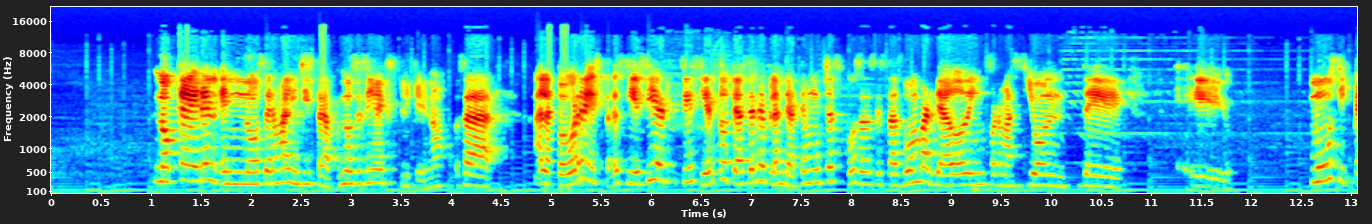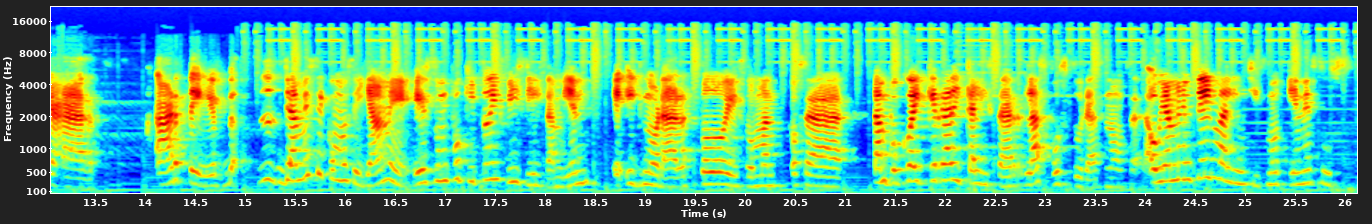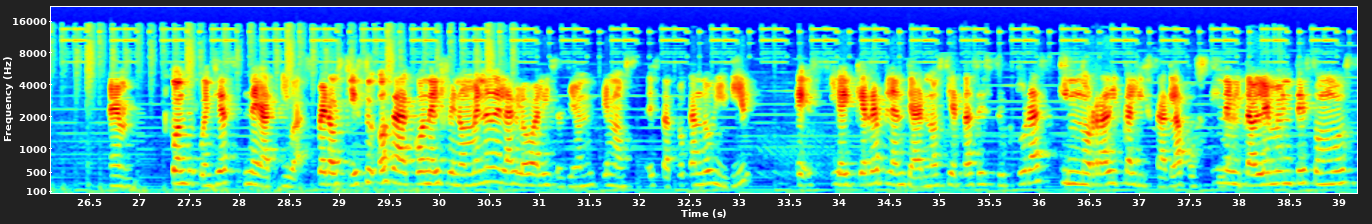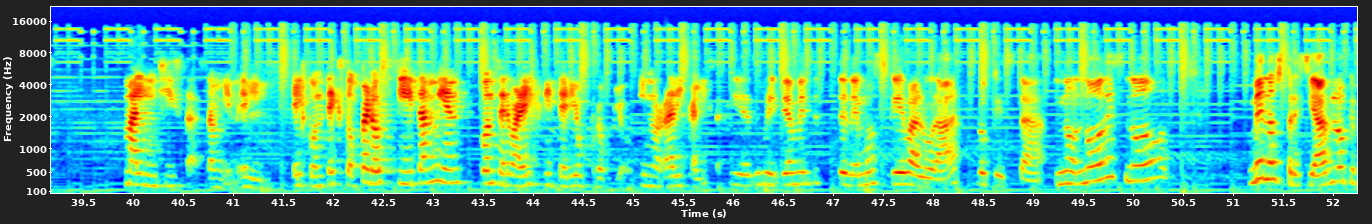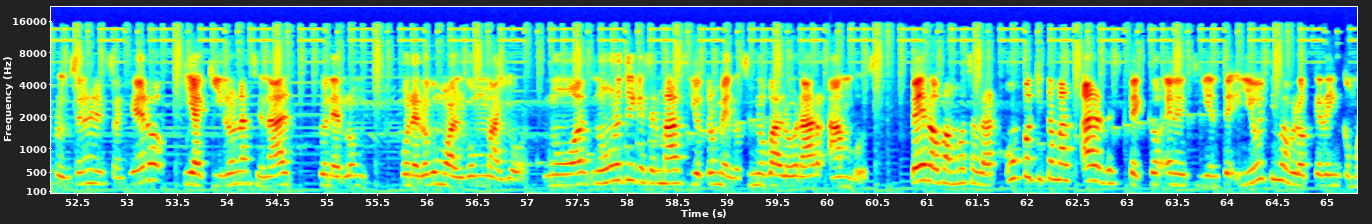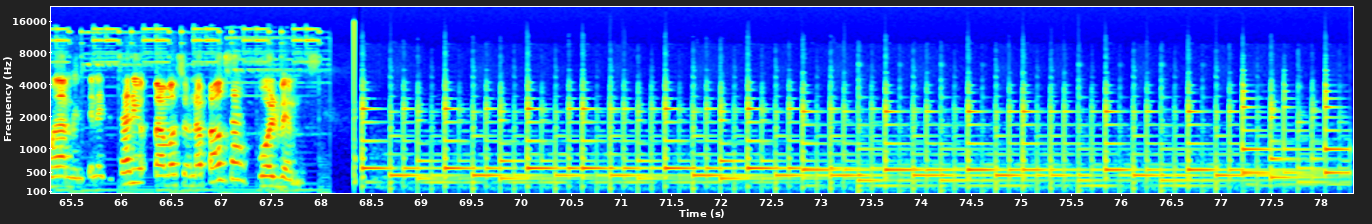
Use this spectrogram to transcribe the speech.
No caer en, en no ser malinchista, no sé si me expliqué, ¿no? O sea, a la torre, si es, cierto, si es cierto, te hace replantearte muchas cosas, estás bombardeado de información, de eh, música, arte, llámese como se llame, es un poquito difícil también eh, ignorar todo eso, o sea, tampoco hay que radicalizar las posturas, ¿no? obviamente el malinchismo tiene sus em, consecuencias negativas, pero si, o sea, con el fenómeno de la globalización que nos está tocando vivir, y hay que replantearnos ciertas estructuras y no radicalizar la postura. Inevitablemente somos malinchistas también, el, el, contexto, pero sí también conservar el criterio propio y no radicalizar. Sí, definitivamente tenemos que valorar lo que está, no, no, no menospreciar lo que producen en el extranjero y aquí lo nacional ponerlo, ponerlo como algo mayor. No, no uno tiene que ser más y otro menos, sino valorar ambos pero vamos a hablar un poquito más al respecto en el siguiente y último bloque de Incómodamente Necesario. Vamos a una pausa, volvemos.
